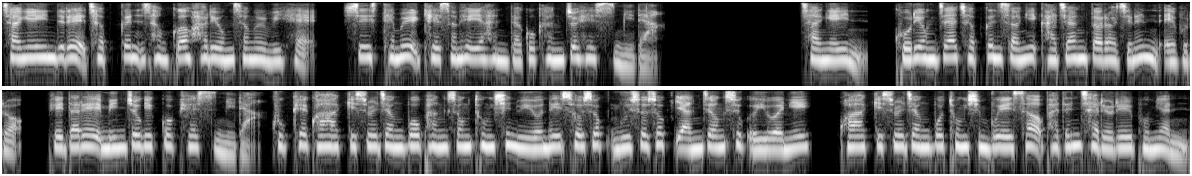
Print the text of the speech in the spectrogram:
장애인들의 접근 성과 활용성을 위해 시스템을 개선해야 한다고 강조했습니다. 장애인, 고령자 접근성이 가장 떨어지는 앱으로 배달의 민족이 꼽혔습니다. 국회 과학기술정보방송통신위원회 소속 무소속 양정숙 의원이 과학기술정보통신부에서 받은 자료를 보면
